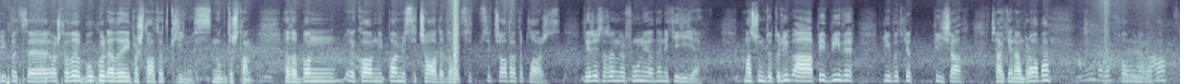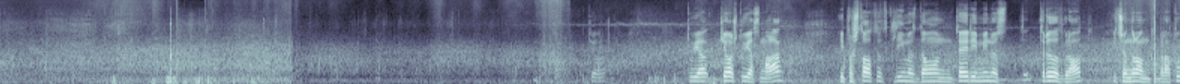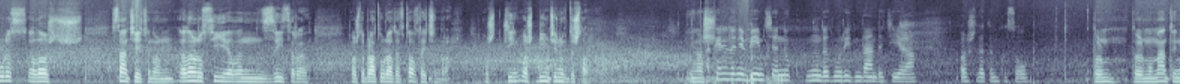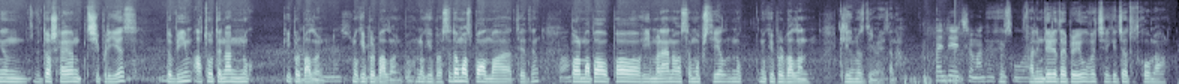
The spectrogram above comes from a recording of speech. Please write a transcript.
Lypet se është edhe e bukur edhe i përshtatet klimës, nuk dështon. Edhe bon e ka një pamje si çadër, domethënë si, si çadrat e pllazhës. Lirisht rrin nërfuni edhe ke hije. Ma shumë lypet, a pi bimve lypet kjo pisha që e kena mbrapa. A mund të po, mund të pa. Kjo, tuja, kjo është tuja smaragd, i përshtatet klimës dhe deri minus 30 gradë, i qëndron temperaturës edhe është send që i qëndron, edhe në Rusi, edhe në Zvicrë, është temperaturat e ftofta i qëndron. është, klimë, është bimë që nuk dështon. A keni dhe një bimë që nuk mundet me u rritë në vendet tjera? është vetëm në Kosovë? Për momentin janë, do çka janë të Shqipërijes, do mhm. bimë, ato te na nuk i përballojnë, nuk i përballojnë, po, nuk i përballojnë, sidomos palma e din, po. pa me e, pa e shti mrena ose me pshtjell, nuk, nuk i përballon klimës dimnit te na. Faleminderit shumë atëherë për kohën. Faleminderit edhe prej juve që keni gjetë kohë me ardhë.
